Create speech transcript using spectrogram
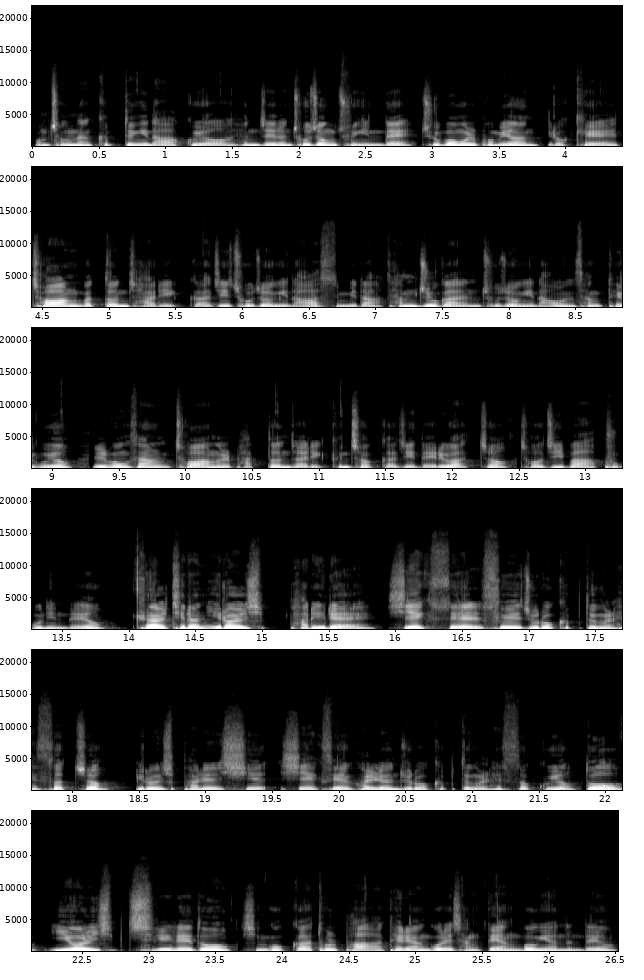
엄청난 급등이 나왔고요. 현재는 조정 중인데 주봉을 보면 이렇게 저항받던 자리까지 조정이 나왔습니다. 3주간 조정이 나온 상태고요. 일봉상 저항을 받던 자리 근처까지 내려왔죠. 저지바 부근인데요. QRT는 1월 18일에 CXL 수혜주로 급등을 했었죠. 1월 18일 CXL 관련주로 급등을 했었고요. 또 2월 27일에도 신고가 돌파 대량 거래 장대 양봉이었는데요.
